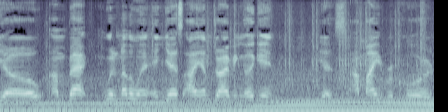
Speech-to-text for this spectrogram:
Yo, I'm back with another one, and yes, I am driving again. Yes, I might record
